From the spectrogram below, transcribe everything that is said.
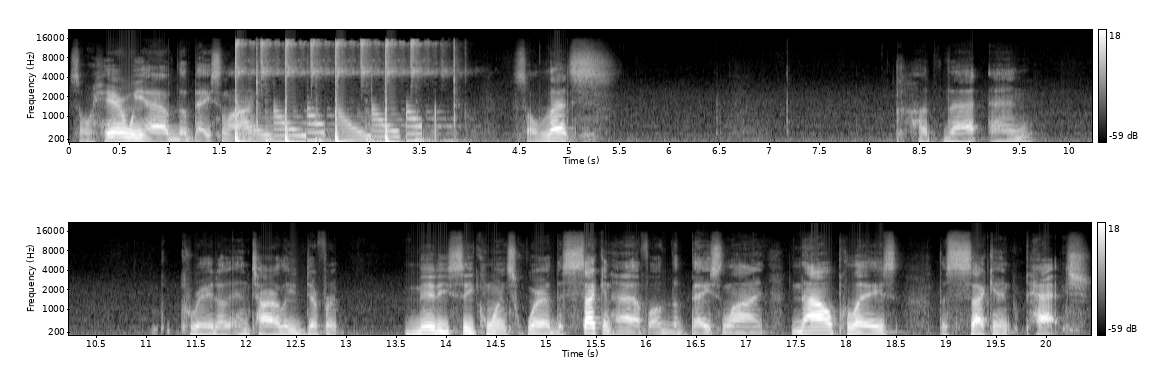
So here we have the bass line. So let's cut that and create an entirely different MIDI sequence where the second half of the bass line now plays the second patch.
